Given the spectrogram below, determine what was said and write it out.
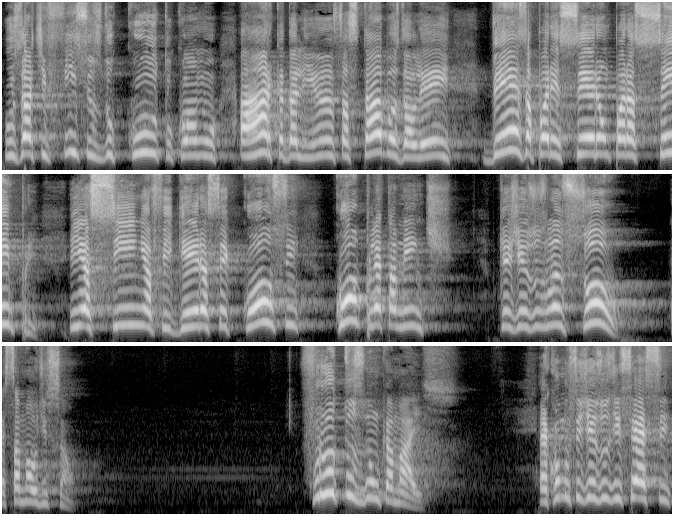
Os artifícios do culto, como a arca da aliança, as tábuas da lei, desapareceram para sempre. E assim a figueira secou-se completamente, porque Jesus lançou essa maldição. Frutos nunca mais. É como se Jesus dissesse:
